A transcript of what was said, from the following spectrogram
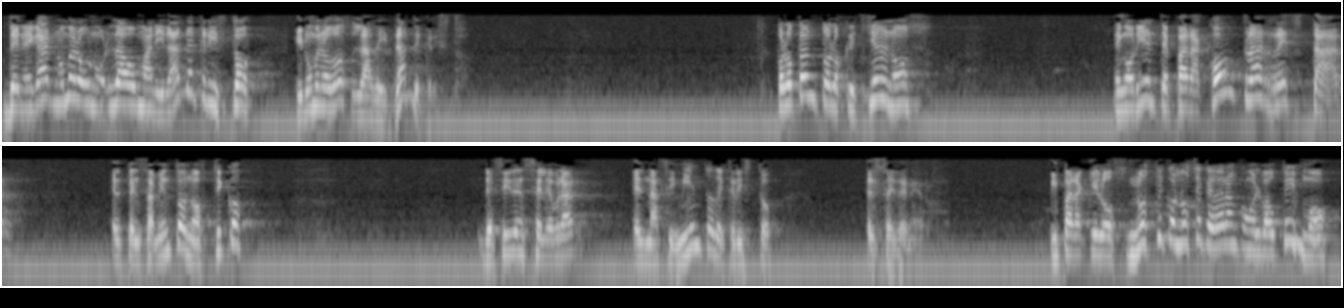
de negar, número uno, la humanidad de Cristo y número dos, la deidad de Cristo. Por lo tanto, los cristianos en Oriente para contrarrestar el pensamiento gnóstico, deciden celebrar el nacimiento de Cristo el 6 de enero. Y para que los gnósticos no se quedaran con el bautismo,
